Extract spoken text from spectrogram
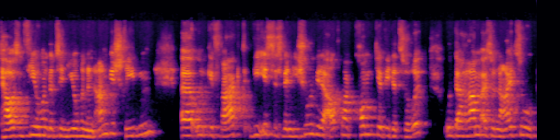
1400 Seniorinnen angeschrieben äh, und gefragt, wie ist es, wenn die Schulen wieder aufmachen, kommt ihr wieder zurück? Und da haben also nahezu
